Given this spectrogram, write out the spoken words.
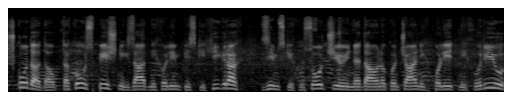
Škoda, da ob tako uspešnih zadnjih olimpijskih igrah, zimskih v Sočiju in nedavno končanih poletnih v Riju,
